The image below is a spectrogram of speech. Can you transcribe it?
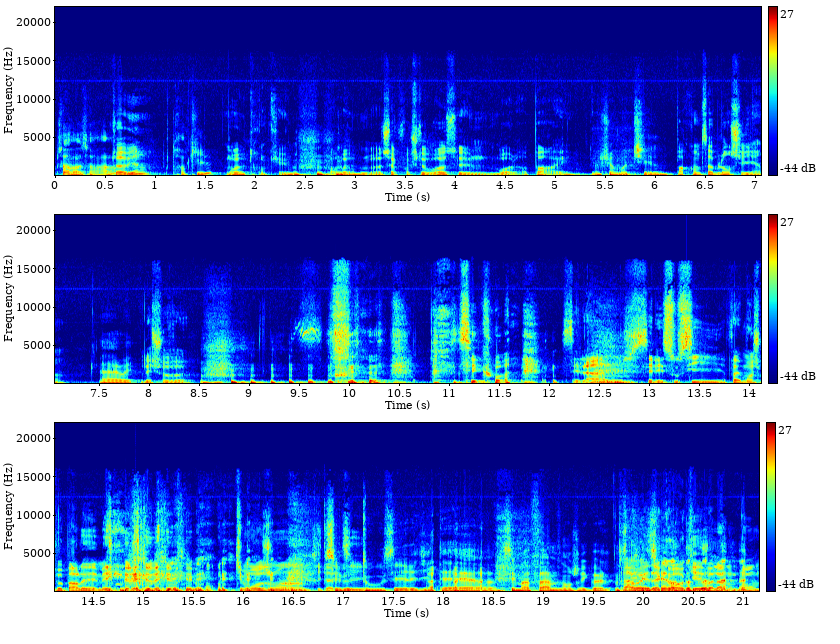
Ça va, ça va. Tu vas bien? Tranquille. Ouais, tranquille. Pareil. À chaque fois que je te vois, c'est voilà, pareil. Je suis en mode chill. Par contre, ça blanchit, hein. Ah oui. Les cheveux. c'est quoi C'est l'âge, c'est les soucis. Enfin, moi, je peux parler, mais, mais, mais bon, tu me rejoins, hein, petit à C'est petit. le tout, c'est héréditaire. c'est ma femme, non, je rigole. Ah ouais, d'accord, ok, voilà. Bon,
